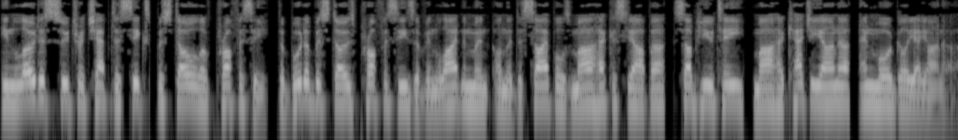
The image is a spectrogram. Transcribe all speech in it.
In Lotus Sutra Chapter 6 Bestowal of Prophecy, the Buddha bestows prophecies of enlightenment on the disciples Mahakasyapa, Subhuti, Mahakaccayana, and Maudgalyayana.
